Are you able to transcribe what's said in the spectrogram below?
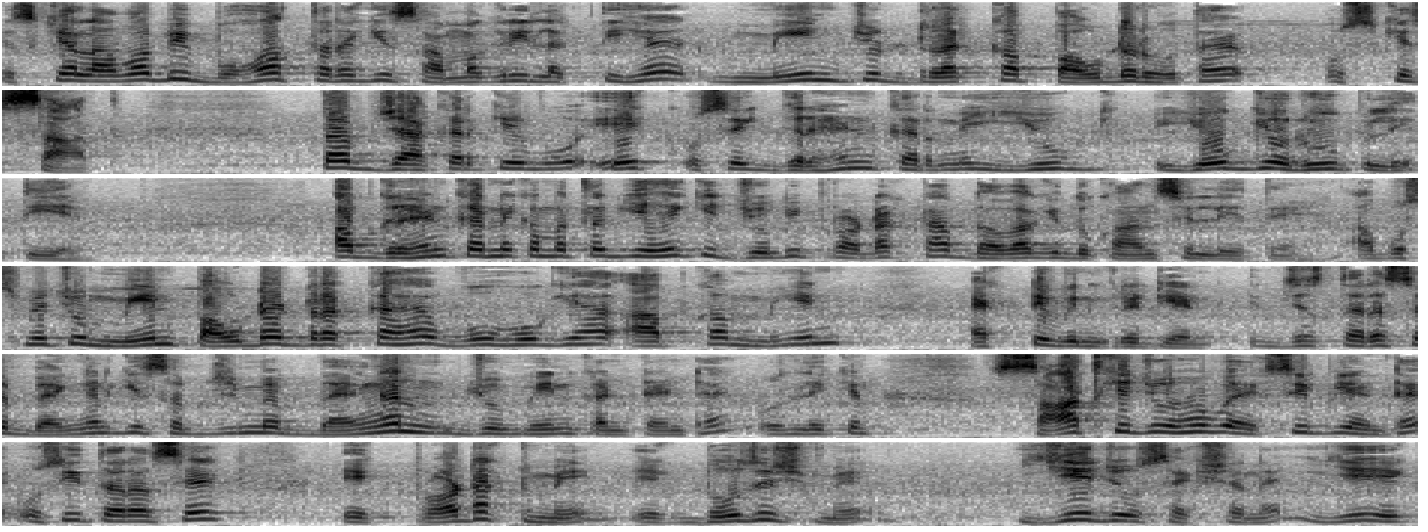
इसके अलावा भी बहुत तरह की सामग्री लगती है। मेन जो ड्रग का पाउडर होता है, उसके साथ। तब जाकर के वो एक उसे ग्रहण करने योग्य रूप लेती है। अब ग्रहण करने का मतलब यह है कि जो भी प्रोडक्ट आप दवा की दुकान से लेते हैं, अब उसमें जो मेन पाउडर ड्रग का है, वो हो गया आपका मेन एक्टिव इंग्रेडिएंट जिस तरह से बैंगन की सब्ज़ी में बैंगन जो मेन कंटेंट है, उस लेकिन साथ के जो है वो एक्सीपियंट है, उसी तरह से एक प्रोडक्ट में, एक डोजेज में ये जो सेक्शन है, ये एक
